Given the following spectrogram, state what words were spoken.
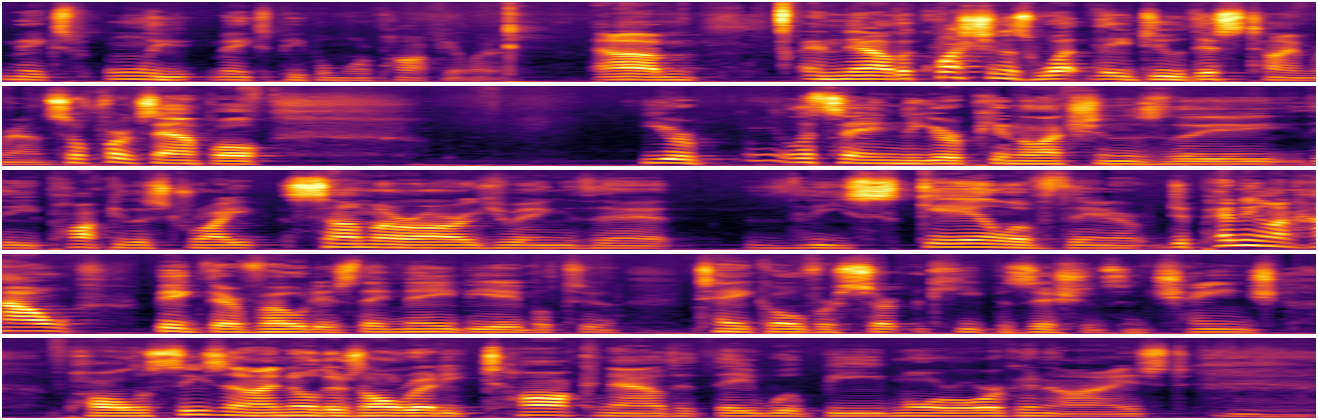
makes only makes people more popular. Um, and now the question is what they do this time around. So, for example, Europe, let's say in the European elections, the, the populist right, some are arguing that the scale of their, depending on how big their vote is, they may be able to take over certain key positions and change policies. And I know there's already talk now that they will be more organized. Mm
